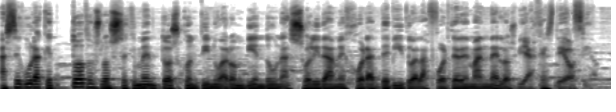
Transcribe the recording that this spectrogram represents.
asegura que todos los segmentos continuaron viendo una sólida mejora debido a la fuerte demanda en los viajes de ocio.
